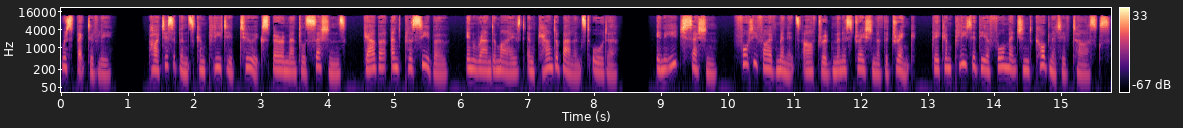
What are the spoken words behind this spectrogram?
respectively. Participants completed two experimental sessions, GABA and placebo, in randomized and counterbalanced order. In each session, 45 minutes after administration of the drink, they completed the aforementioned cognitive tasks.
